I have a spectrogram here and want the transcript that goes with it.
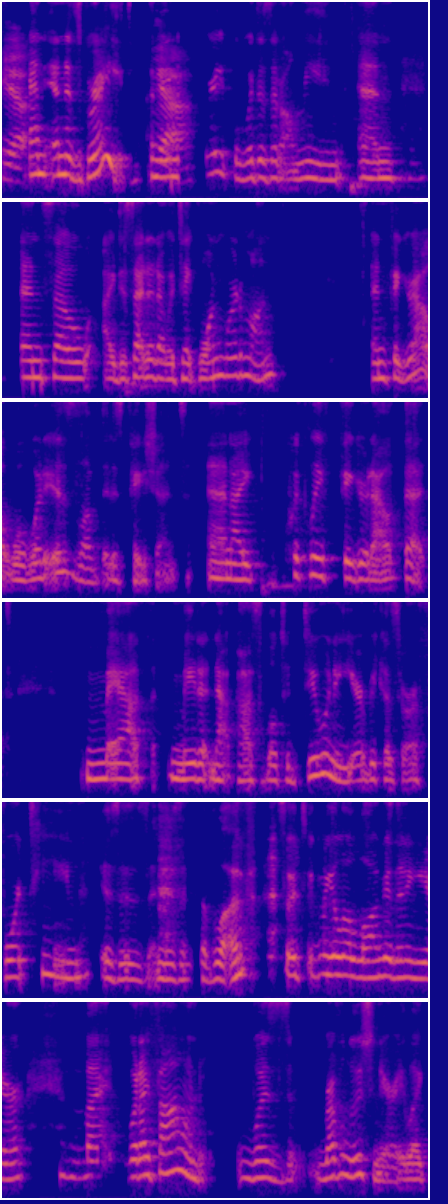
Yeah. And and it's great. I yeah. mean great but what does it all mean? And mm-hmm. and so i decided i would take one word a month and figure out well what is love that is patient and i quickly figured out that math made it not possible to do in a year because there are 14 is's and isn't of love. So it took me a little longer than a year. Mm-hmm. But what I found was revolutionary, like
